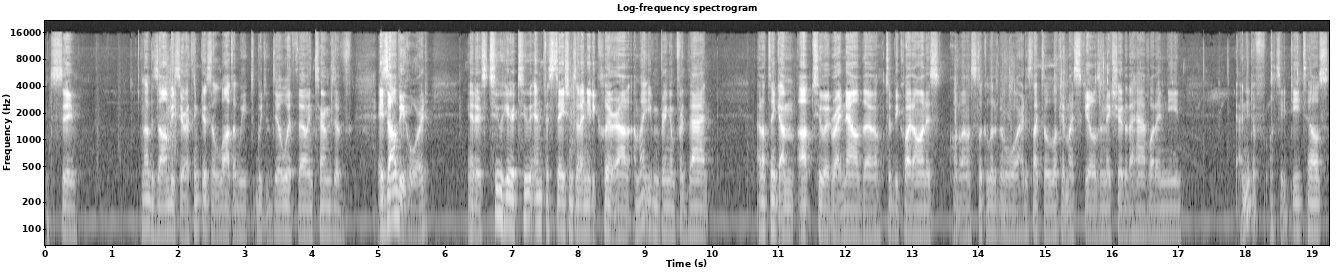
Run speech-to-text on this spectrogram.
Let's see. Not the zombies here. I think there's a lot that we we to deal with though in terms of a zombie horde. Yeah, there's two here, two infestations that I need to clear out. I might even bring them for that. I don't think I'm up to it right now though, to be quite honest. Hold on, let's look a little bit more. I just like to look at my skills and make sure that I have what I need. Yeah, I need to, let's see, details.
